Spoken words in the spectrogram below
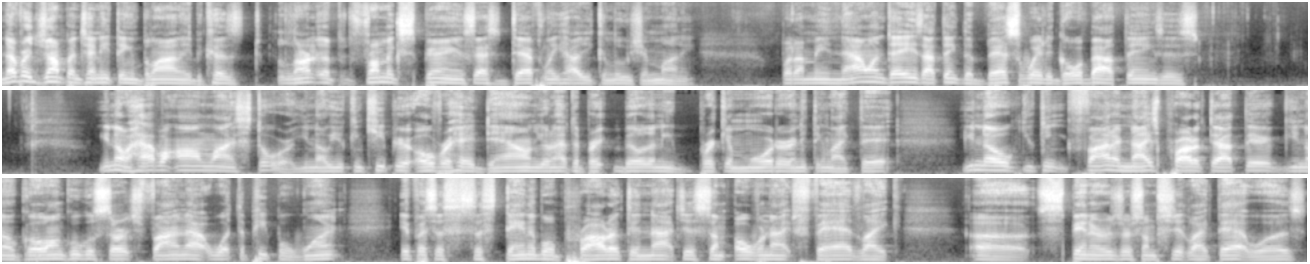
never jump into anything blindly because learn uh, from experience. That's definitely how you can lose your money. But I mean, nowadays, I think the best way to go about things is you know, have an online store. You know, you can keep your overhead down. You don't have to break, build any brick and mortar or anything like that you know, you can find a nice product out there. You know, go on Google search, find out what the people want. If it's a sustainable product and not just some overnight fad like uh, spinners or some shit like that was,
